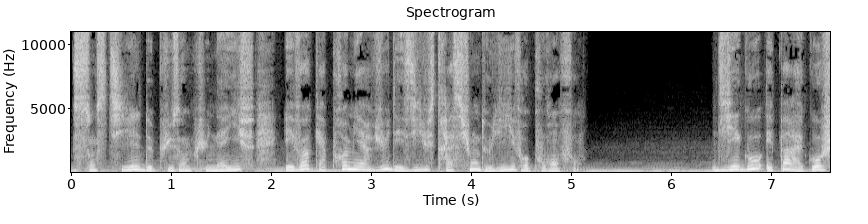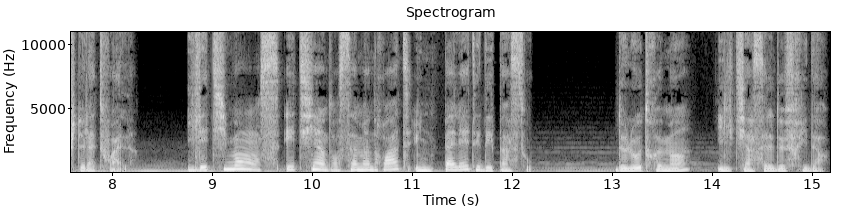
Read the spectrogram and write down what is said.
Son style, de plus en plus naïf, évoque à première vue des illustrations de livres pour enfants. Diego est peint à gauche de la toile. Il est immense et tient dans sa main droite une palette et des pinceaux. De l'autre main, il tient celle de Frida.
